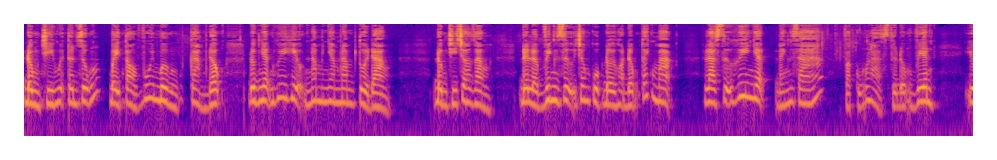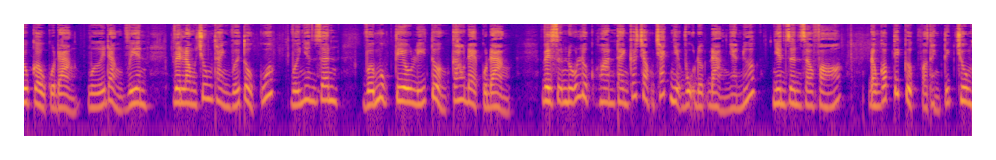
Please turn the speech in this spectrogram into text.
Đồng chí Nguyễn Tấn Dũng bày tỏ vui mừng, cảm động được nhận huy hiệu 55 năm tuổi Đảng. Đồng chí cho rằng đây là vinh dự trong cuộc đời hoạt động cách mạng, là sự ghi nhận, đánh giá và cũng là sự động viên, yêu cầu của Đảng với đảng viên về lòng trung thành với Tổ quốc, với nhân dân, với mục tiêu lý tưởng cao đẹp của Đảng, về sự nỗ lực hoàn thành các trọng trách nhiệm vụ được Đảng, Nhà nước, nhân dân giao phó, đóng góp tích cực vào thành tích chung.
